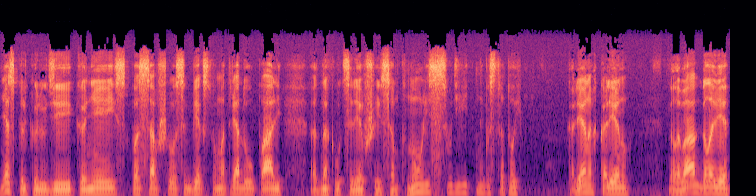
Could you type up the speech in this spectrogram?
Несколько людей и коней, спасавшегося бегством отряда, упали, однако уцелевшие сомкнулись с удивительной быстротой. Колено к колену, голова к голове,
